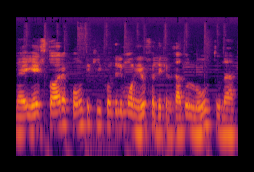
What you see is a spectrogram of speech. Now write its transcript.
Né? E a história conta que quando ele morreu foi decretado luto na,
